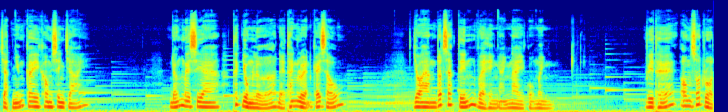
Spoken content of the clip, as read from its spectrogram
chặt những cây không sinh trái. Đấng Messia thích dùng lửa để thanh luyện cái xấu. Gioan rất sắc tín về hình ảnh này của mình. Vì thế, ông sốt ruột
